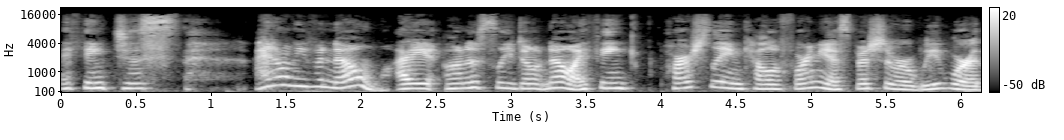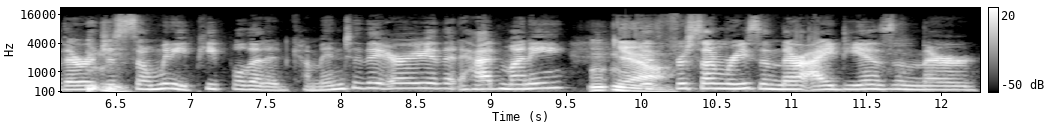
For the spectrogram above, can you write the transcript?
I think just I don't even know. I honestly don't know. I think partially in California, especially where we were, there were just so many people that had come into the area that had money. Mm, yeah. For some reason, their ideas and their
